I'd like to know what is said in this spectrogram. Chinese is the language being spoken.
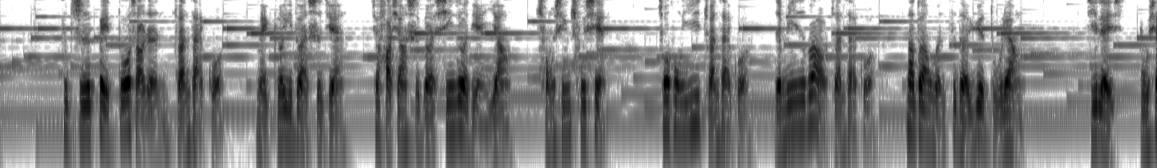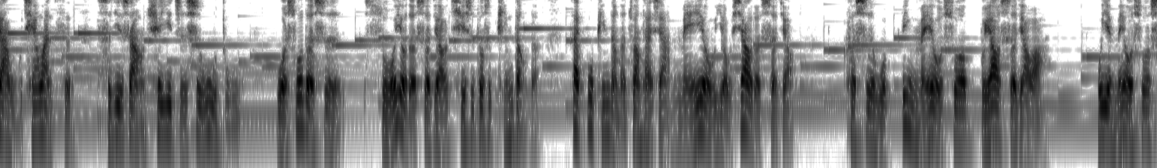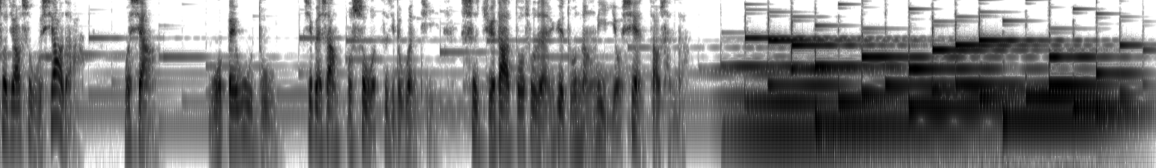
不知被多少人转载过。每隔一段时间，就好像是个新热点一样重新出现。周鸿祎转载过，《人民日报》转载过，那段文字的阅读量积累不下五千万次，实际上却一直是误读。我说的是，所有的社交其实都是平等的，在不平等的状态下，没有有效的社交。可是我并没有说不要社交啊，我也没有说社交是无效的啊。我想。我被误读，基本上不是我自己的问题，是绝大多数人阅读能力有限造成的。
